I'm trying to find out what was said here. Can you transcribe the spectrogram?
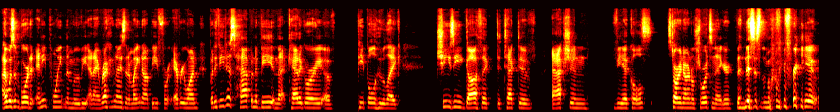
I wasn't bored at any point in the movie, and I recognize that it might not be for everyone. But if you just happen to be in that category of people who like cheesy gothic detective action vehicles, starring Arnold Schwarzenegger, then this is the movie for you.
